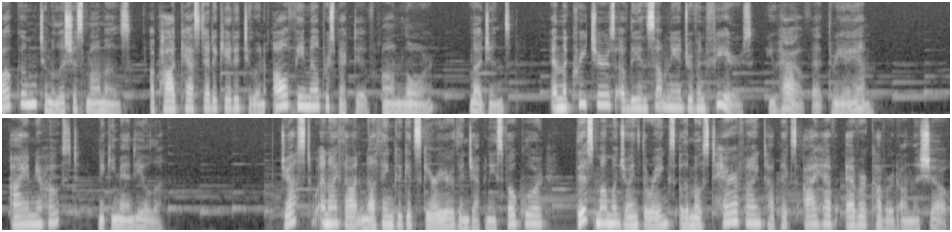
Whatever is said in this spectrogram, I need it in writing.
Welcome to Malicious Mamas, a podcast dedicated to an all female perspective on lore, legends, and the creatures of the insomnia driven fears you have at 3 a.m. I am your host, Nikki Mandiola. Just when I thought nothing could get scarier than Japanese folklore, this mama joins the ranks of the most terrifying topics I have ever covered on this show.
